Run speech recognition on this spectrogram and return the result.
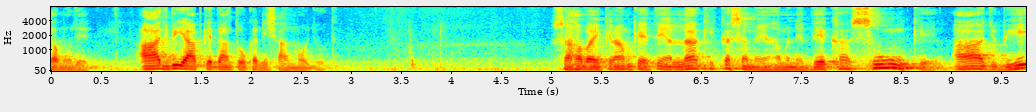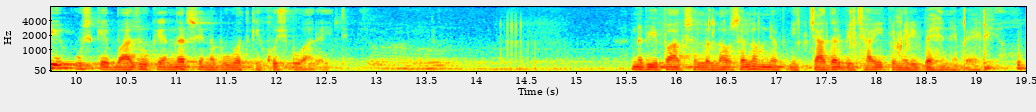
था मुझे। आज भी आपके दांतों का निशान मौजूद है। साहबा इकराम कहते हैं, अल्लाह की कसम है, हमने देखा, सूंघ के आज भी उसके बाजू के अंदर से नबूवत की खुशबू आ रही थी। नबी पाक सल्लल्लाहु अलैहि वसल्लम ने अपनी चादर बिछाई कि मेरी बहन बैठ गया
